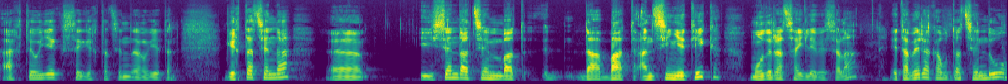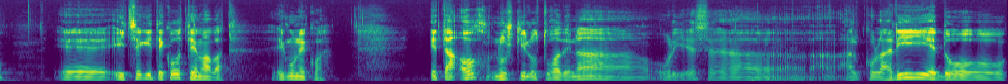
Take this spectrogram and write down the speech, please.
arte horiek ze gertatzen da horietan. Gertatzen da, uh, izendatzen bat da bat antzinetik moderatzaile bezala, eta berak hautatzen du hitz egiteko tema bat egunekoa. Eta hor, nuski lotua dena hori ez, uh, alkolari edo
